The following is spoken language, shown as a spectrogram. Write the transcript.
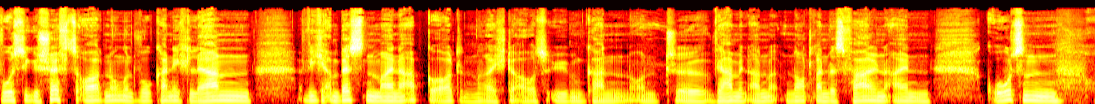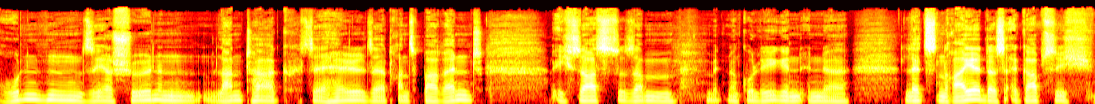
wo ist die Geschäftsordnung und wo kann ich lernen, wie ich am besten meine Abgeordnetenrechte ausüben kann. Und äh, wir haben in Nordrhein-Westfalen einen großen, runden, sehr schönen Landtag, sehr hell, sehr transparent. Ich saß zusammen mit einer Kollegin in der letzten Reihe. Das ergab sich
